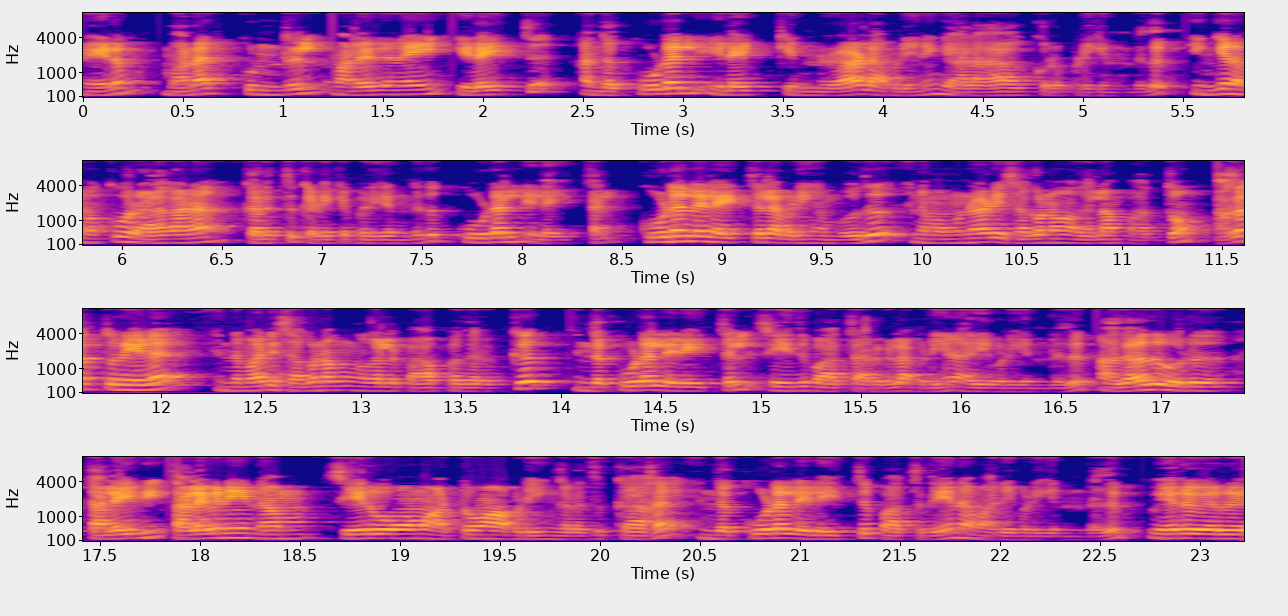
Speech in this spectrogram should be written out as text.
மேலும் மணற்குன்றில் மலரினை இழைத்து அந்த கூடல் இழைக்கின்றாள் அப்படின்னு இங்கே அழகாக கூறப்படுகின்றது. இங்கே நமக்கு ஒரு அழகான கருத்து கிடைக்கப்படுகின்றது. கூடல் இழைத்தல். கூடல் இழைத்தல் அப்படிங்கும்போது நம்ம முன்னாடி சகுனம் அதெல்லாம் பார்த்தோம். அகத்துறையில இந்த மாதிரி சகுனங்கள் பார்ப்பதற்கு இந்த கூடல் இழைத்தல் செய்து பார்த்தார்கள் அப்படின்னு அறியப்படுகின்றது. அதாவது ஒரு தலைவி தலைவினை நாம் சேருவோமா மாட்டோம் அப்படிங்கிறதுக்காக இந்த கூடல் இழைத்து பார்த்ததே நாம் அறியப்படுகின்றது. வேறு வேறு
